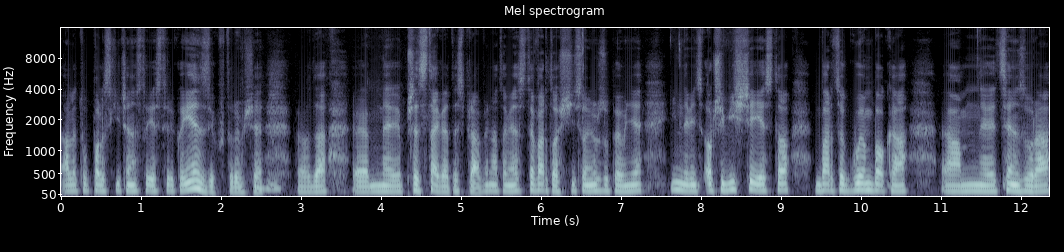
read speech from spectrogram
Ale tu polski często jest tylko język, w którym się prawda, em, y, przedstawia te sprawy, natomiast te wartości są już zupełnie inne, więc oczywiście jest to bardzo głęboka cenzura,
